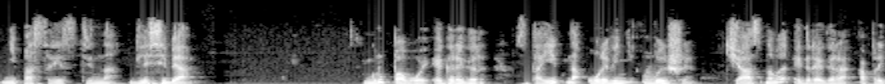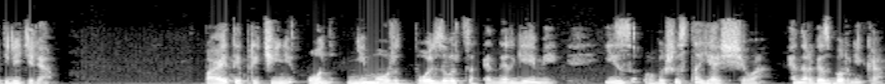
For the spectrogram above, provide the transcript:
непосредственно для себя. Групповой эгрегор стоит на уровень выше частного эгрегора определителя – по этой причине он не может пользоваться энергиями из вышестоящего энергосборника.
